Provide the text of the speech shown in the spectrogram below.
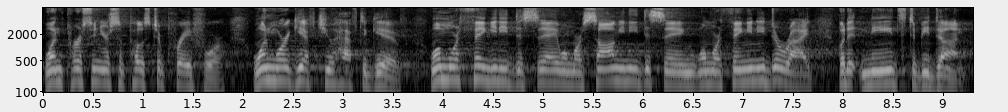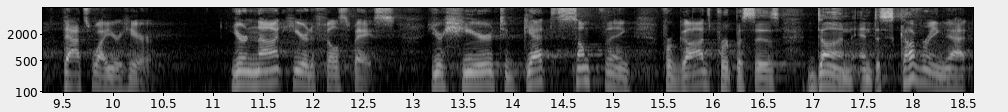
one person you're supposed to pray for, one more gift you have to give, one more thing you need to say, one more song you need to sing, one more thing you need to write, but it needs to be done. That's why you're here. You're not here to fill space. You're here to get something for God's purposes done. And discovering that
